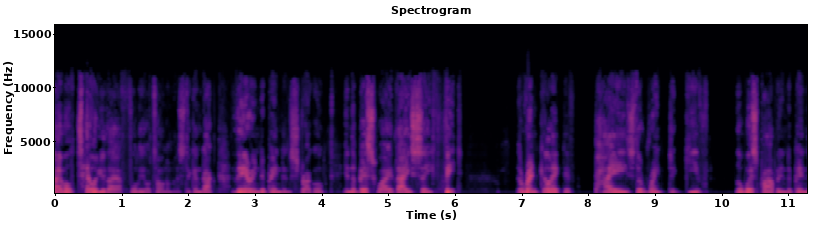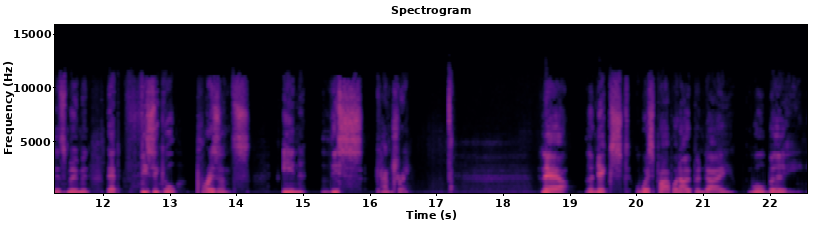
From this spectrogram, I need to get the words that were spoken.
they will tell you they are fully autonomous to conduct their independence struggle in the best way they see fit. The Rent Collective pays the rent to give the West Papuan independence movement that physical presence in this country. Now, the next West Papuan Open Day will be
